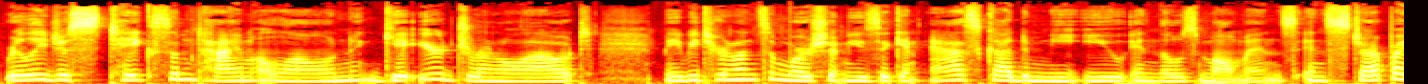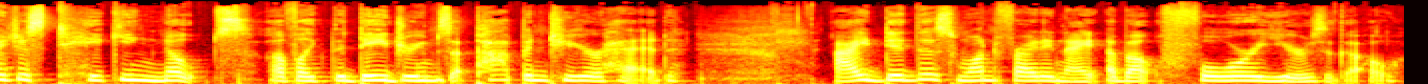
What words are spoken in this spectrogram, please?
really just take some time alone, get your journal out, maybe turn on some worship music, and ask God to meet you in those moments. And start by just taking notes of like the daydreams that pop into your head. I did this one Friday night about four years ago.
